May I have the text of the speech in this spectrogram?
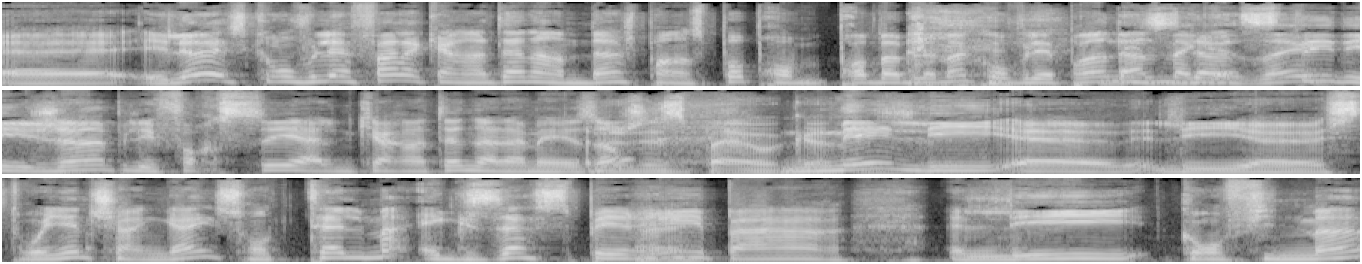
Euh, et là, est-ce qu'on voulait faire la quarantaine en dedans? Je pense pas. Pro- probablement qu'on voulait prendre les le identités des gens puis les forcer à une quarantaine à la maison. Ah, J'espère. Mais les euh, les euh, citoyens de Shanghai sont tellement exaspérés Ouais. par les confinements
